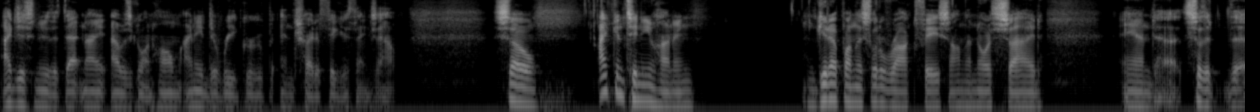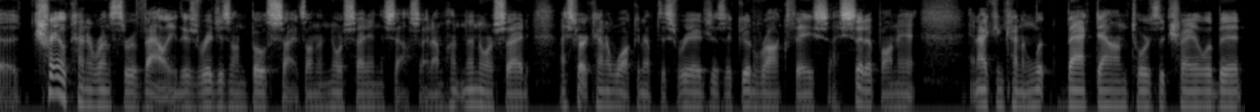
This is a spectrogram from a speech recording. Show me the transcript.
I just knew that that night I was going home. I needed to regroup and try to figure things out. So I continue hunting, get up on this little rock face on the north side, and uh, so the the trail kind of runs through a valley. There's ridges on both sides, on the north side and the south side. I'm hunting the north side. I start kind of walking up this ridge. There's a good rock face. I sit up on it, and I can kind of look back down towards the trail a bit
